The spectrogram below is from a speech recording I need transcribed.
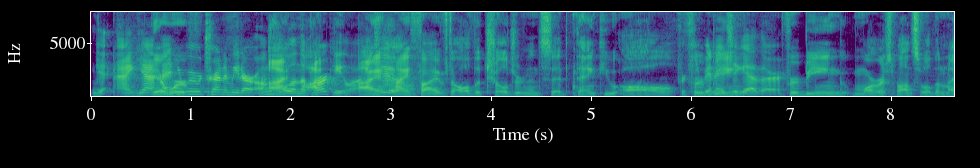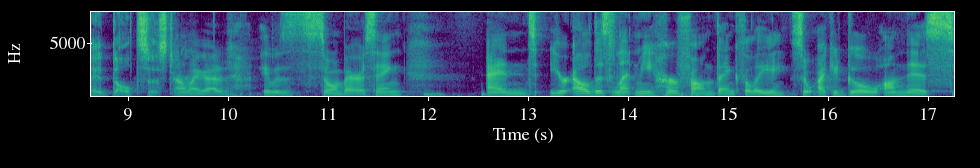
Yeah, I, yeah. There I were, we were trying to meet our uncle I, in the parking lot. I, high fived all the children and said, "Thank you all for, for keeping being, it together, for being more responsible than my adult sister." Oh my god, it was so embarrassing. And your eldest lent me her phone, thankfully, so I could go on this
